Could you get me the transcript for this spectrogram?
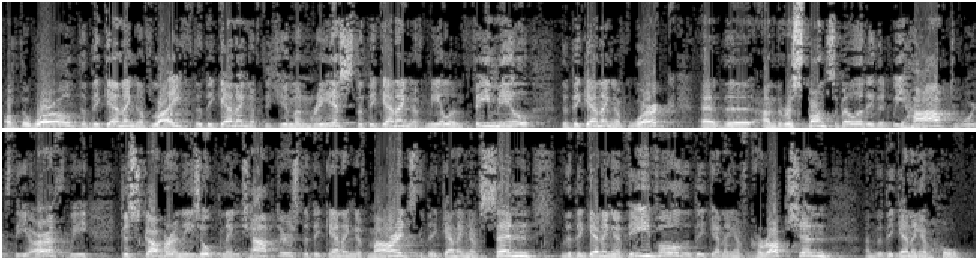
of the world, the beginning of life, the beginning of the human race, the beginning of male and female, the beginning of work, uh, the, and the responsibility that we have towards the earth. We discover in these opening chapters the beginning of marriage, the beginning of sin, the beginning of evil, the beginning of corruption, and the beginning of hope.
